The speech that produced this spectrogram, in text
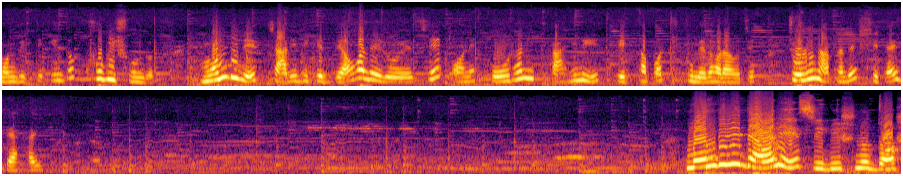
মন্দিরটি কিন্তু খুবই সুন্দর। মন্দিরের চারিদিকে দেওয়ালে রয়েছে অনেক পৌরাণিক কাহিনীর প্রেক্ষাপট তুলে ধরা হয়েছে। চলুন আপনাদের সেটাই দেখাই। মন্দিরের দেওয়ালে শ্রী বিষ্ণুর দশ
